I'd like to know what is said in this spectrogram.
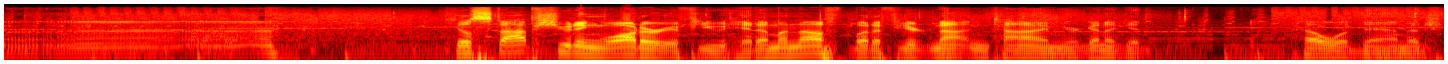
Uh, he'll stop shooting water if you hit him enough, but if you're not in time, you're gonna get hella damage.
